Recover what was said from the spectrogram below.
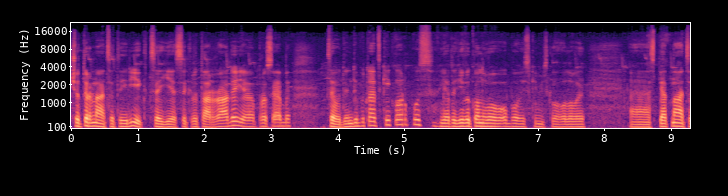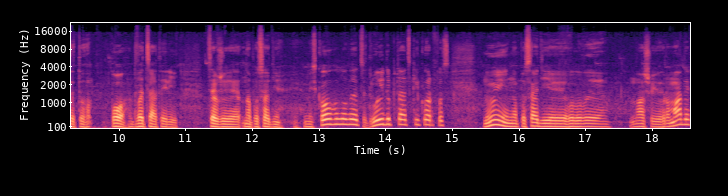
14-й рік це є секретар ради, я про себе. Це один депутатський корпус. Я тоді виконував обов'язки міського голови. Е, З 15 по 20 рік це вже я на посаді міського голови, це другий депутатський корпус. Ну і на посаді голови нашої громади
